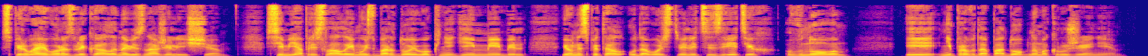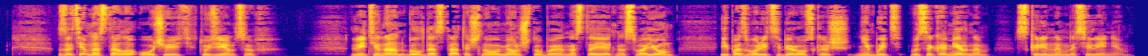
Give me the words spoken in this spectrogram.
Сперва его развлекала новизна жилища. Семья прислала ему из Бордо его книги и мебель, и он испытал удовольствие лицезреть их в новом и неправдоподобном окружении. Затем настала очередь туземцев. Лейтенант был достаточно умен, чтобы настоять на своем и позволить себе роскошь не быть высокомерным с коренным населением.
